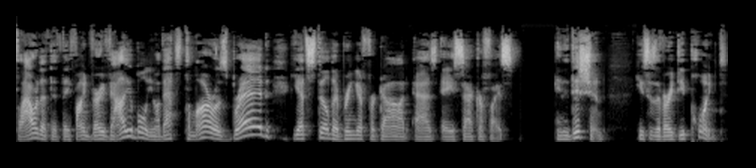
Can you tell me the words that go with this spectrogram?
flour that, that they find very valuable. You know, that's tomorrow's bread, yet still they bring it for God as a sacrifice. In addition, he says a very deep point.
